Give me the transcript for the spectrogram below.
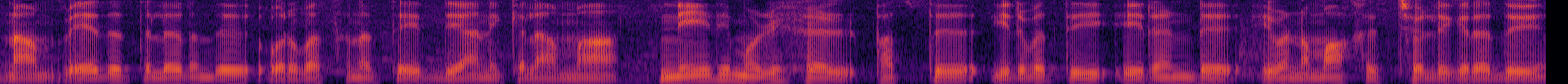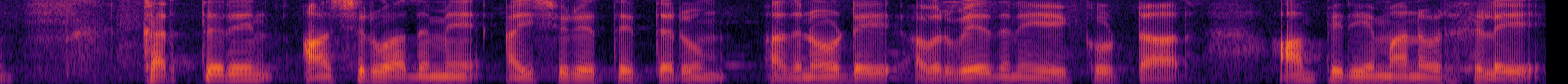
நாம் வேதத்திலிருந்து ஒரு வசனத்தை தியானிக்கலாமா? நீதிமொழிகள் பத்து இருபத்தி இரண்டு இவனமாக சொல்லுகிறது கர்த்தரின் ஆசிர்வாதமே ஐஸ்வர்யத்தை தரும். அதனோடே அவர் வேதனையை கூட்டார். ஆம் பிரியமானவர்களே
